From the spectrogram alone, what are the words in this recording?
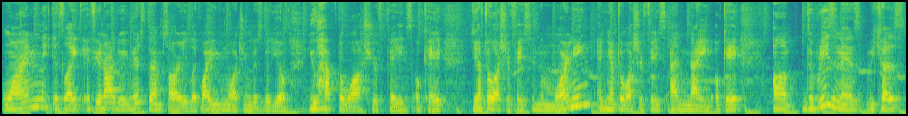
one is like, if you're not doing this, then I'm sorry, like why are you even watching this video? You have to wash your face, okay? You have to wash your face in the morning and you have to wash your face at night, okay? Um, the reason is because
